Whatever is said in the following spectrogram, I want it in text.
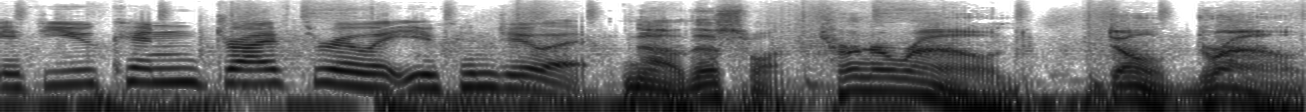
If you can drive through it, you can do it. No, this one. Turn around. Don't drown.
